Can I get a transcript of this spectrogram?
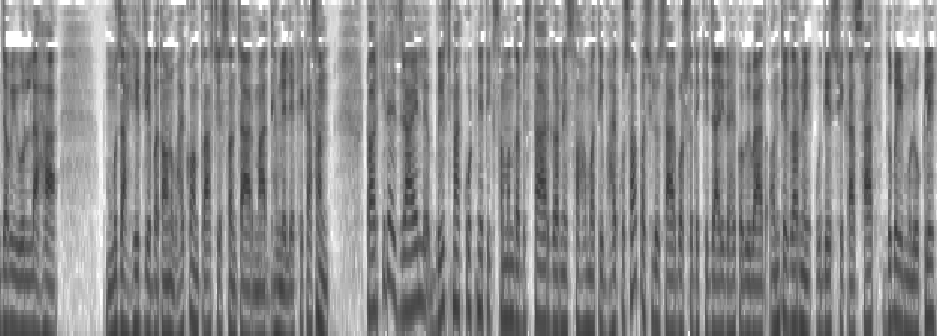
जबीउल्लाह मुजाहिदले बताउनु भएको अन्तर्राष्ट्रिय संचार माध्यमले लेखेका छन् टर्की र इजरायल बीचमा कूटनीतिक सम्बन्ध विस्तार गर्ने सहमति भएको छ। पछिल्लो चार वर्षदेखि जारी रहेको विवाद अन्त्य गर्ने उद्देश्यका साथ दुवै मुलुकले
